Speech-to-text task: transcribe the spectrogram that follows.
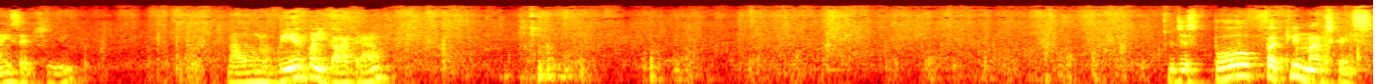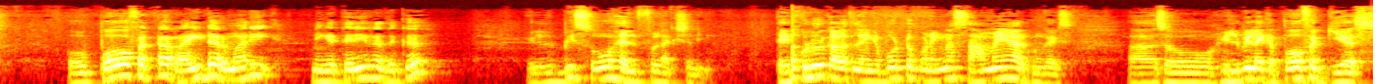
nice actually நான் அதை உங்களுக்கு வியர் பண்ணி காட்டுறேன். Which is perfectly match guys oh பர்ஃபெக்டாக ரைடர் மாதிரி நீங்கள் தெரியறதுக்கு I'll be so helpful actually குளிர் காலத்தில் நீங்கள் போட்டு போனீங்கன்னா செமையாக இருக்கும் guys so I'll be like a perfect gears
